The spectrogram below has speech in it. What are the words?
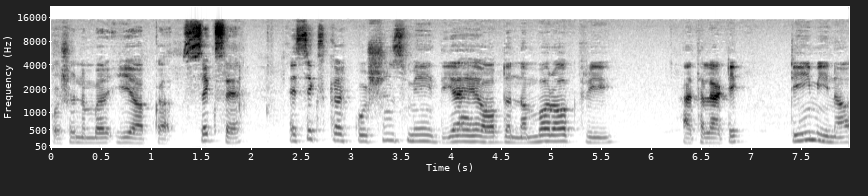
क्वेश्चन नंबर ये आपका सिक्स है। इस सिक्स का क्वेश्चंस में दिया है of the number of three athletic team in a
